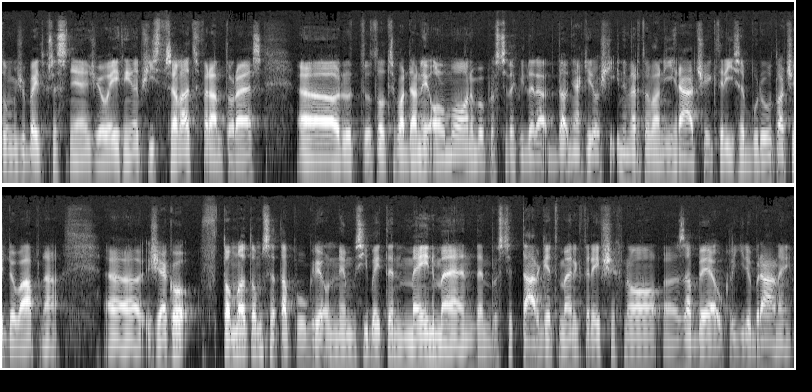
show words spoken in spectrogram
to může být přesně, že jo, jejich nejlepší střelec, Ferran Torres, uh, do, do toho třeba Dani Olmo, nebo prostě takový da, da, nějaký další invertovaný hráči, kteří se budou tlačit do vápna. Uh, že jako v tomhle setupu, kdy on nemusí být ten main man, ten prostě target man, který všechno uh, zabije a uklidí do brány,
